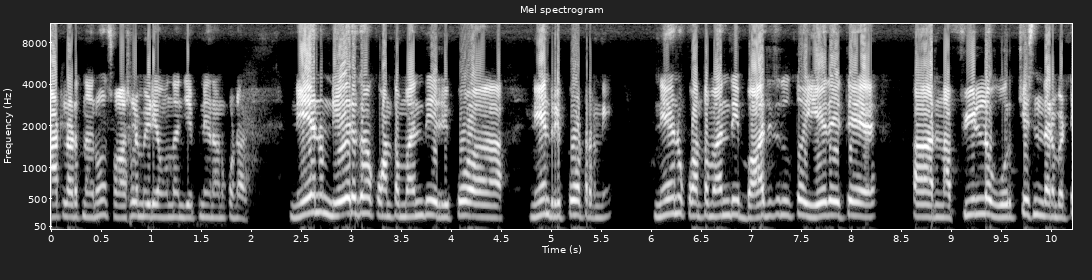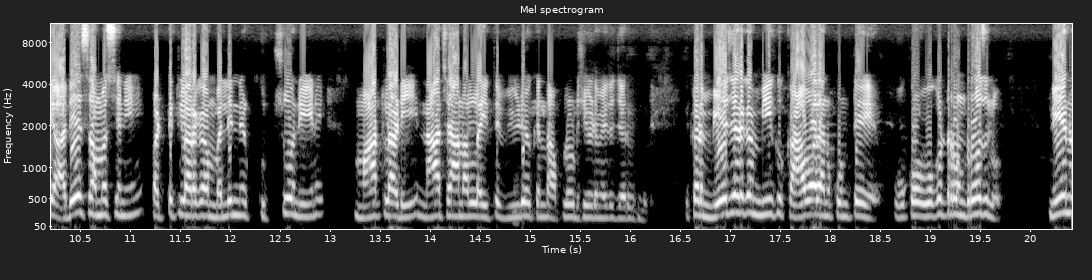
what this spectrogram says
మాట్లాడుతున్నాను సోషల్ మీడియా ఉందని చెప్పి నేను అనుకున్నాను నేను నేరుగా కొంతమంది రిపో నేను రిపోర్టర్ని నేను కొంతమంది బాధితులతో ఏదైతే నా ఫీల్డ్లో వర్క్ చేసిన దాన్ని బట్టి అదే సమస్యని పర్టికులర్గా మళ్ళీ నేను కూర్చొని మాట్లాడి నా ఛానల్లో అయితే వీడియో కింద అప్లోడ్ చేయడం అయితే జరుగుతుంది. ఇక్కడ మేజర్గా మీకు కావాలనుకుంటే ఒక ఒకటి రెండు రోజులు నేను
